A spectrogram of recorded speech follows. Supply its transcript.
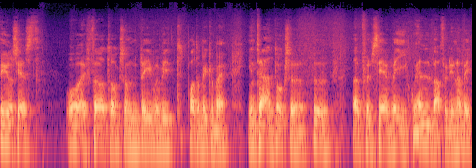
hyresgäst och ett företag som driver, vi pratar mycket med internt också, hur, varför ser vi själva för dynamik.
